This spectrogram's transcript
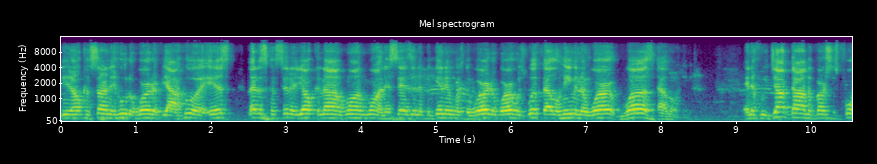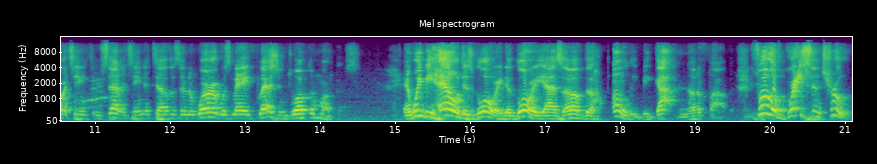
you know, concerning who the word of Yahuwah is, let us consider Yochanan 1 1. It says, In the beginning was the word, the word was with Elohim, and the word was Elohim. And if we jump down to verses 14 through 17, it tells us, And the word was made flesh and dwelt among us. And we beheld his glory, the glory as of the only begotten of the Father, mm-hmm. full of grace and truth.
